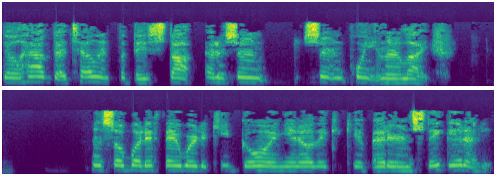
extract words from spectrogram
they'll have that talent, but they stop at a certain, certain point in their life. And so, but if they were to keep going, you know, they could get better and stay good at it,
